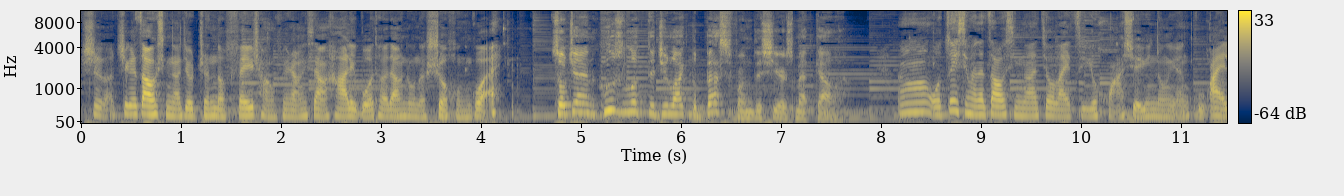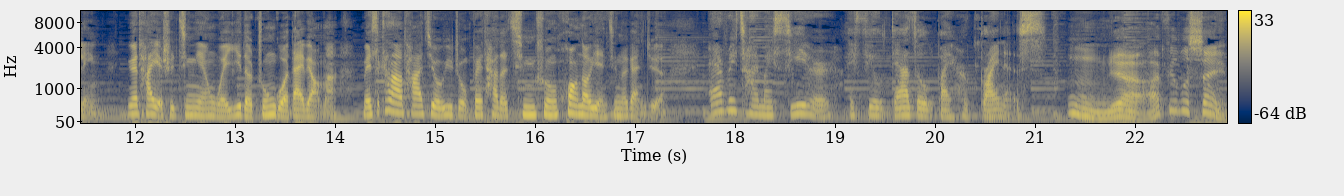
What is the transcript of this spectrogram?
是的，这个造型呢，就真的非常非常像《哈利波特》当中的摄魂怪。So, Jan, whose look did you like the best from this year's Met Gala? 嗯，我最喜欢的造型呢，就来自于滑雪运动员谷爱凌，因为她也是今年唯一的中国代表嘛。每次看到她，就有一种被她的青春晃到眼睛的感觉。Every time I see her, I feel dazzled by her brightness. Hmm, yeah, I feel the same.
